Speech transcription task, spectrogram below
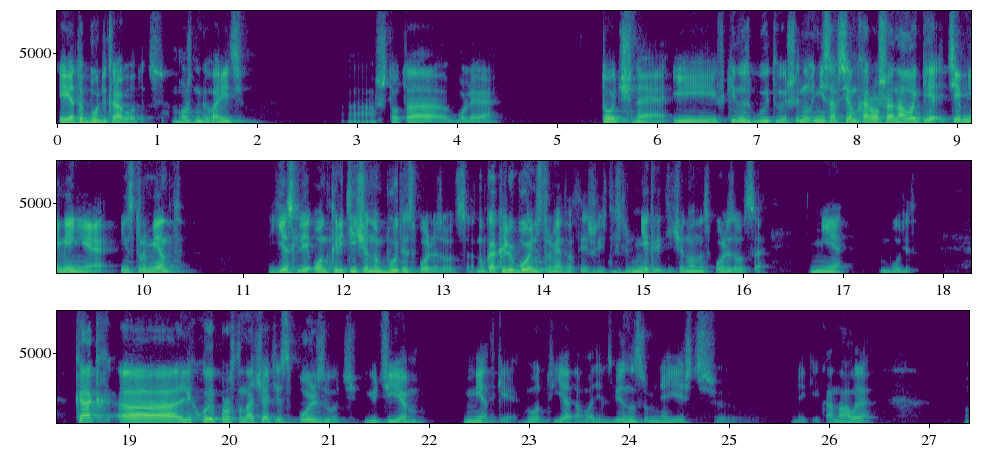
и это будет работать. Можно говорить э, что-то более точное, и вкинуть будет выше. Ну, не совсем хорошая аналогия, тем не менее, инструмент, если он критичен, он будет использоваться. Ну, как и любой инструмент в этой жизни. Если он не критичен, он использоваться не будет. Как э, легко и просто начать использовать UTM? Метки. Вот я там владелец бизнеса, у меня есть э, некие каналы. Э,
